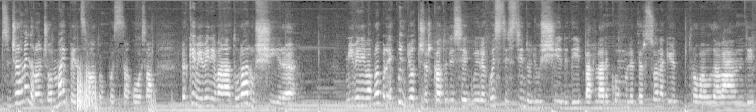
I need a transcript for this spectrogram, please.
Sinceramente non ci ho mai pensato a questa cosa, perché mi veniva naturale uscire. Mi veniva proprio... E quindi ho cercato di seguire questo istinto di uscire, di parlare con le persone che io trovavo davanti,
